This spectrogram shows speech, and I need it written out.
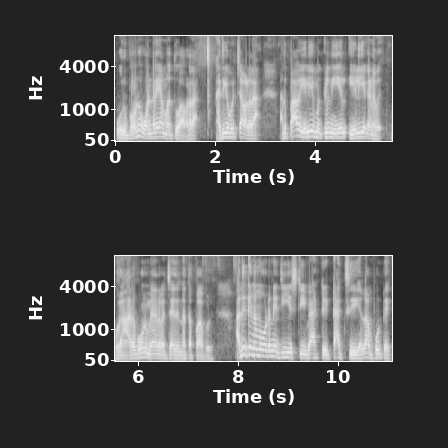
ஒரு பவுனை ஒன்றரையாக மாற்றுவோம் அவ்வளோதான் அதிகபட்சம் அவ்வளோதான் அது பாவம் எளிய மக்களின் இயல் எளிய கனவு. ஒரு அரை பவுன் மேலே வச்சா இது என்ன தப்பா போகுது? அதுக்கு நம்ம உடனே ஜிஎஸ்டி வேட்டு டேக்ஸு எல்லாம் போட்டு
